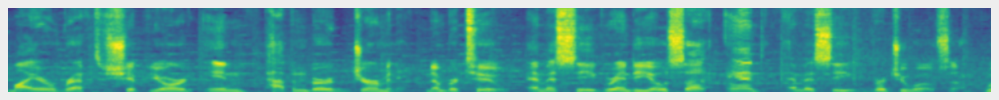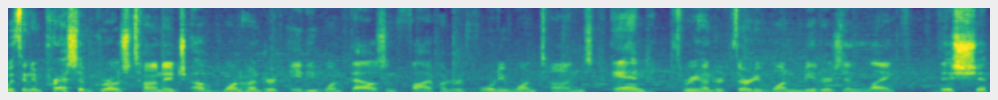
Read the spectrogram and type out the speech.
Meyer Werft shipyard in Papenburg, Germany. Number 2, MSC Grandiosa and MSC Virtuosa, with an impressive gross tonnage of 181,541 tons and 331 meters in length. This ship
